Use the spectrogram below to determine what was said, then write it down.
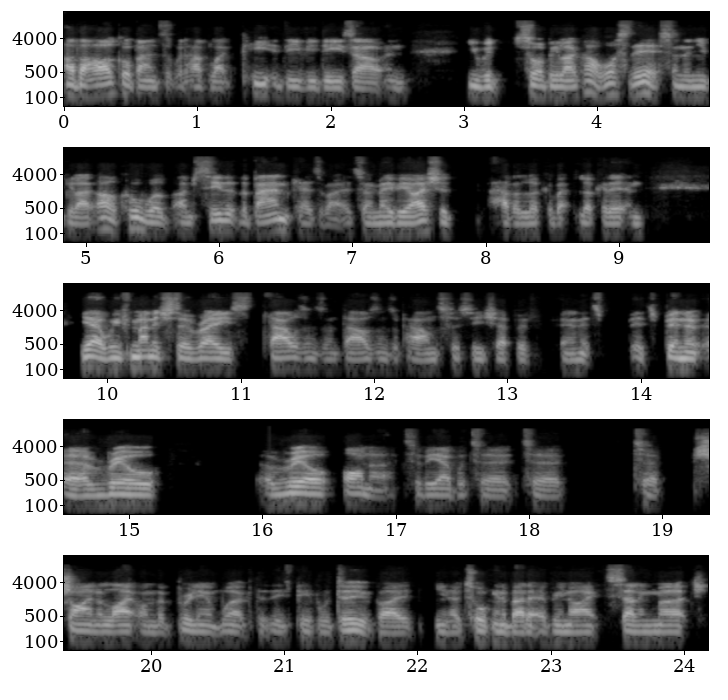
other hardcore bands that would have like PETA DVDs out and you would sort of be like, oh, what's this? And then you'd be like, oh, cool. Well, I see that the band cares about it, so maybe I should have a look about look at it. And yeah, we've managed to raise thousands and thousands of pounds for Sea Shepherd, and it's it's been a, a real a real honor to be able to to to shine a light on the brilliant work that these people do by you know talking about it every night, selling merch,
